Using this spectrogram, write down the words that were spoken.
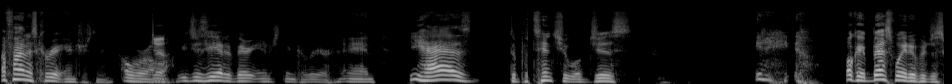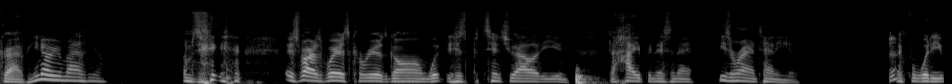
I find his career interesting overall. Yeah. He just he had a very interesting career, and he has the potential of just. Okay, best way to describe. You know, what he reminds me of. I'm saying, as far as where his career's gone, what his potentiality and the hype and this and that. He's a Ryan Tannehill. Yeah. And for what he,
